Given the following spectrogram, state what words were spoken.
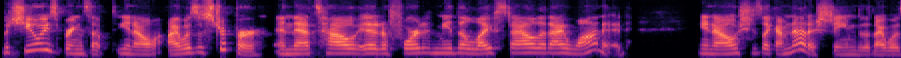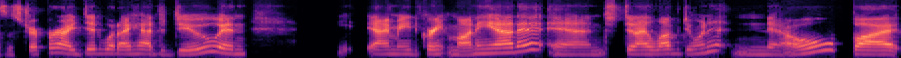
but she always brings up you know i was a stripper and that's how it afforded me the lifestyle that i wanted you know she's like i'm not ashamed that i was a stripper i did what i had to do and i made great money at it and did i love doing it no but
